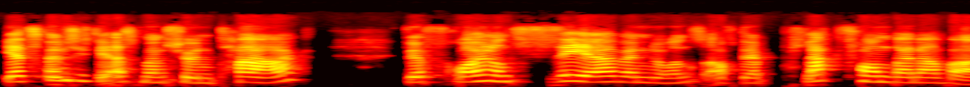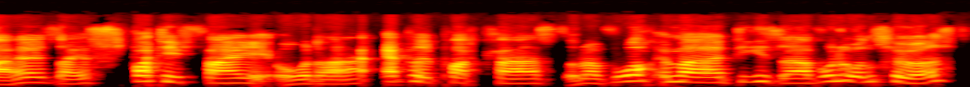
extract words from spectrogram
Jetzt wünsche ich dir erstmal einen schönen Tag. Wir freuen uns sehr, wenn du uns auf der Plattform deiner Wahl, sei es Spotify oder Apple Podcast oder wo auch immer dieser, wo du uns hörst,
